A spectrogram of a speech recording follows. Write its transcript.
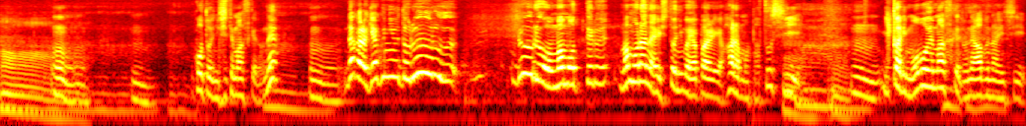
うんうんうん、ことにしてますけどね、うん、だから逆に言うとルールルールを守ってる守らない人にはやっぱり腹も立つし、うん、怒りも覚えますけどね危ないし。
